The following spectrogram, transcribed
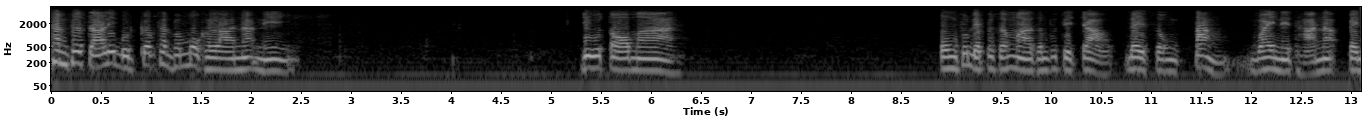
ท่านพระสารีบุตรกับท่านพระโมคคัลลานะนี้ อยู่ต่อมา องค์สมเด็จพระสัมมาสัมพุทธเจ้าได้ทรงตั้งไว้ในฐานะเป็น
